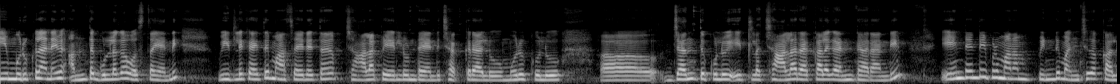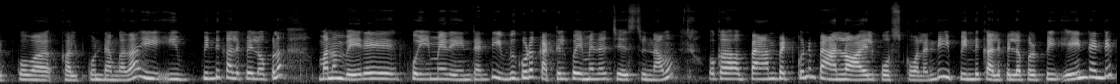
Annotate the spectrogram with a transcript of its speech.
ఈ మురుకులు అనేవి అంత గుల్లగా వస్తాయండి. వీటికైతే మా సైడ్ అయితే చాలా పేర్లు ఉంటాయండి. చక్రాలు మురుకులు జంతుకులు ఇట్లా చాలా రకాలుగా అంటారండి. ఏంటంటే ఇప్పుడు మనం పిండి మంచిగా కలుపుకోవా కలుపుకుంటాం కదా ఈ ఈ పిండి కలిపే లోపల మనం వేరే పొయ్యి మీద ఏంటంటే ఇవి కూడా కట్టెల పొయ్యి మీద చేస్తున్నాము. ఒక ప్యాన్ పెట్టుకుని ప్యాన్లో ఆయిల్ పోసుకోవాలండి. ఈ పిండి కలిపే లోపల ఏంటంటే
